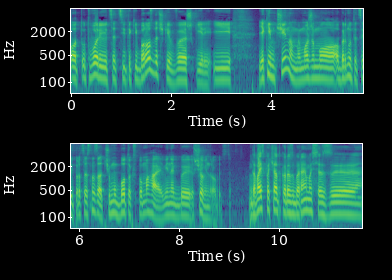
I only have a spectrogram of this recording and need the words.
от утворюються ці такі бороздочки в шкірі, і яким чином ми можемо обернути цей процес назад? Чому ботокс допомагає? Він якби що він робить з цим? Давай спочатку розберемося з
